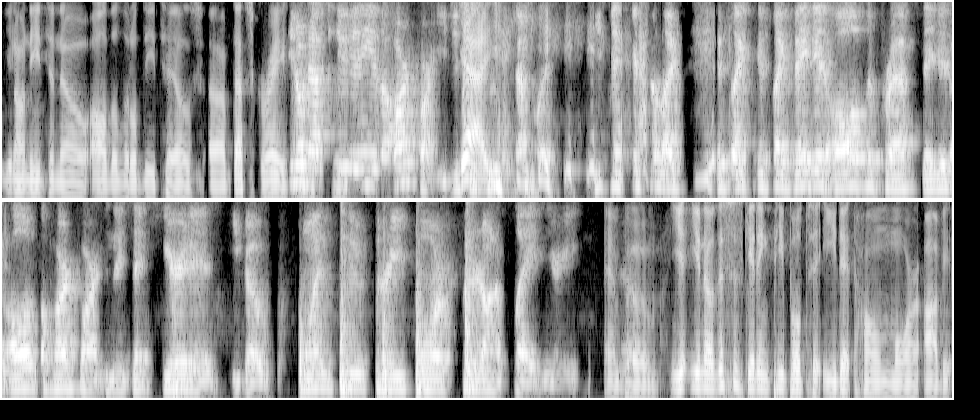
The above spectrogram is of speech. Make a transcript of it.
you don't need to know all the little details uh, that's great You don't have to do any of the hard part. You just yeah get to that way. You just get to like it's like it's like they did all of the prep, they did all of the hard part, and they said, "Here it is." You go one, two, three, four, put it on a plate, and you're eating. And boom. You, you know this is getting people to eat at home more obvi-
